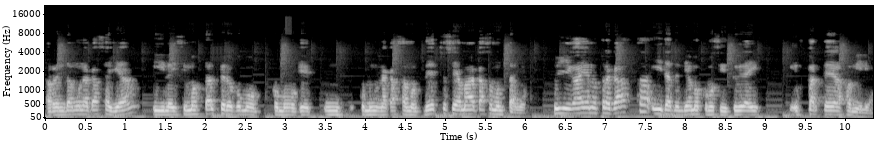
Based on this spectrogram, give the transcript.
Arrendamos una casa allá y la hicimos tal, pero como, como que como una casa, de hecho se llamaba Casa Montaña. Tú llegabas a nuestra casa y te atendíamos como si estuvieras ahí es parte de la familia,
